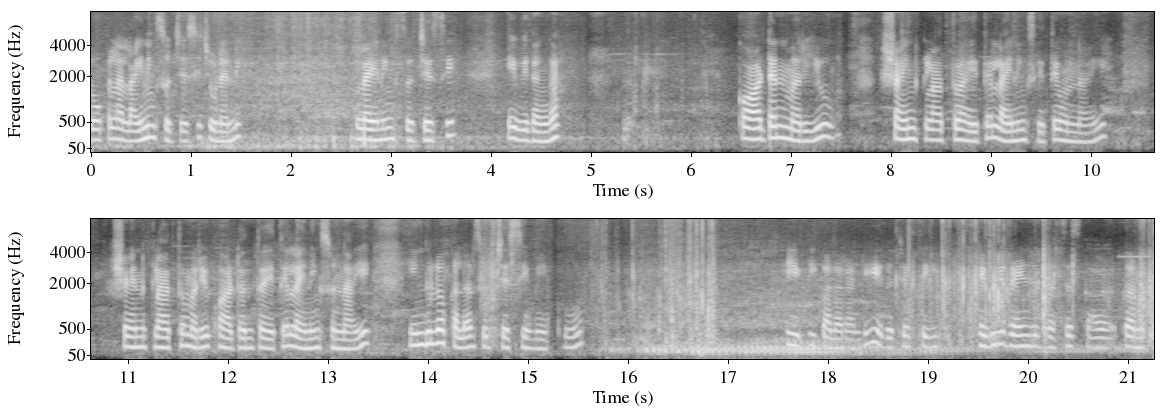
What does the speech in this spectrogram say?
లోపల లైనింగ్స్ వచ్చేసి చూడండి. లైనింగ్స్ వచ్చేసి ఈ విధంగా కాటన్ మరియు షైన్ క్లాత్తో అయితే లైనింగ్స్ అయితే ఉన్నాయి. షైన్ క్లాత్ మరియు కాటన్తో అయితే లైనింగ్స్ ఉన్నాయి. ఇందులో కలర్స్ వచ్చేసి మీకు ఈ ఈ కలర్ అండి. ఇది వచ్చేసి హెవీ రేంజ్ డ్రెస్సెస్ కనుక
